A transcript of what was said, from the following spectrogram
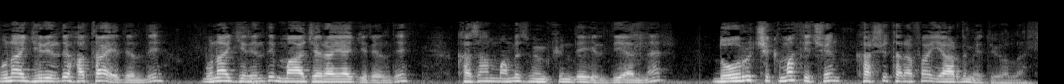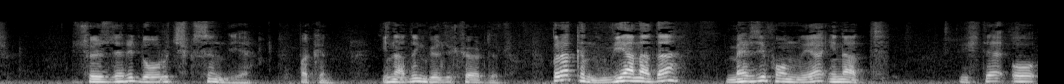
Buna girildi, hata edildi. Buna girildi, maceraya girildi. Kazanmamız mümkün değil diyenler doğru çıkmak için karşı tarafa yardım ediyorlar. Sözleri doğru çıksın diye. Bakın inadın gözü kördür. Bırakın Viyana'da Merzifonlu'ya inat. İşte o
